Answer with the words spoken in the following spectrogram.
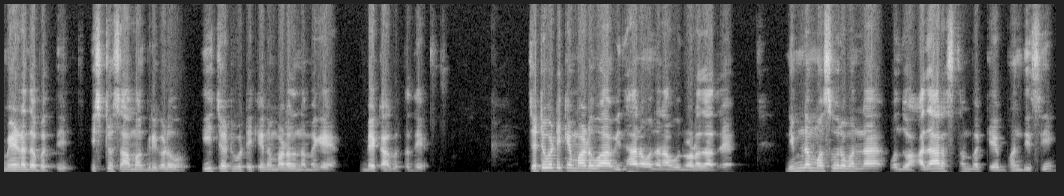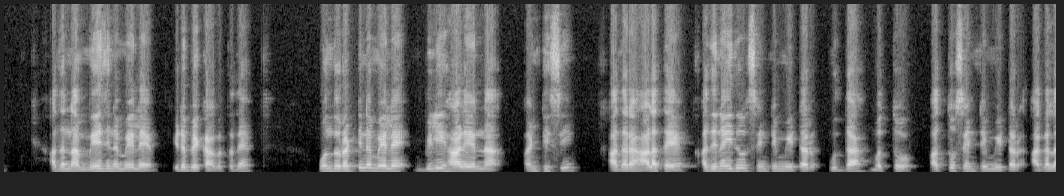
ಮೇಣದ ಬತ್ತಿ. ಇಷ್ಟು ಸಾಮಗ್ರಿಗಳು ಈ ಚಟುವಟಿಕೆಯನ್ನು ಮಾಡಲು ನಮಗೆ ಬೇಕಾಗುತ್ತದೆ. ಚಟುವಟಿಕೆ ಮಾಡುವ ವಿಧಾನವನ್ನು ನಾವು ನೋಡೋದಾದ್ರೆ, ನಿಮ್ನ ಮಸೂರವನ್ನ ಒಂದು ಆಧಾರ ಸ್ತಂಭಕ್ಕೆ ಬಂಧಿಸಿ, ಅದನ್ನ ಮೇಜಿನ ಮೇಲೆ ಇಡಬೇಕಾಗುತ್ತದೆ. ಒಂದು ರಟ್ಟಿನ ಮೇಲೆ ಬಿಳಿ ಹಾಳೆಯನ್ನ ಅಂಟಿಸಿ, ಅದರ ಅಳತೆ ಹದಿನೈದು ಸೆಂಟಿಮೀಟರ್ ಉದ್ದ ಮತ್ತು ಹತ್ತು ಸೆಂಟಿಮೀಟರ್ ಅಗಲ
